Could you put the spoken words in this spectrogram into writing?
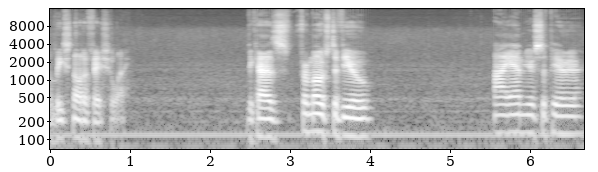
At least not officially. Because for most of you, I am your superior.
